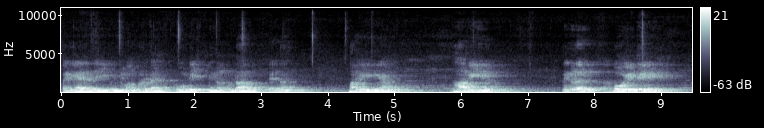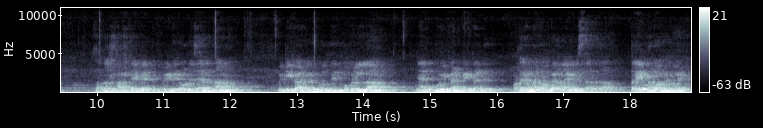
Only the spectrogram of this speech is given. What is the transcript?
പരിഹാരത്തെ ഈ കുഞ്ഞുമക്കളുടെ കൂടി നിങ്ങൾക്കുണ്ടാകും എന്ന് പറയുകയാണ് ഭാവിയിൽ നിങ്ങൾ പോയിട്ടില്ലെങ്കിൽ സന്തോഷ് മാഷത്തേക്ക് വീടിനോട് ചേർന്നാണ്. കുറ്റിക്കാട് ഒരു കുന്നിൻ മുകളിലാണ് ഞാൻ പോയി കണ്ടിട്ടുണ്ട് വളരെ മനോഹരമായ ഒരു സ്ഥലത്ത് അത്രയും മനോഹരമായിട്ട്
